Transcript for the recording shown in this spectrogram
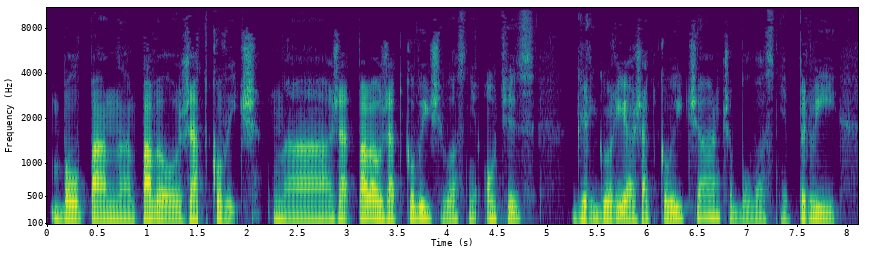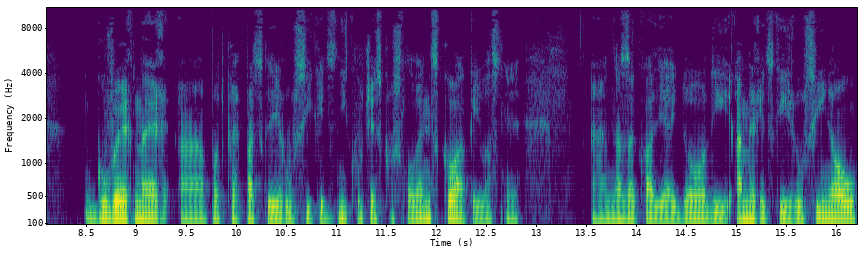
bol pán Pavel Žatkovič. A Pavel Žatkovič je vlastne otec Grigoria Žatkoviča, čo bol vlastne prvý guvernér podkarpatskej Rusy, keď vzniklo Československo a keď vlastne na základe aj dohody amerických Rusínov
